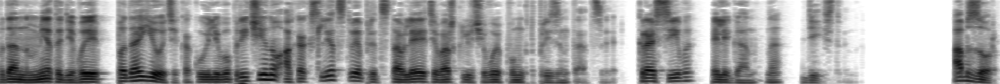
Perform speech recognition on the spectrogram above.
В данном методе вы подаете какую-либо причину, а как следствие представляете ваш ключевой пункт презентации. Красиво, элегантно, действенно. Обзор.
